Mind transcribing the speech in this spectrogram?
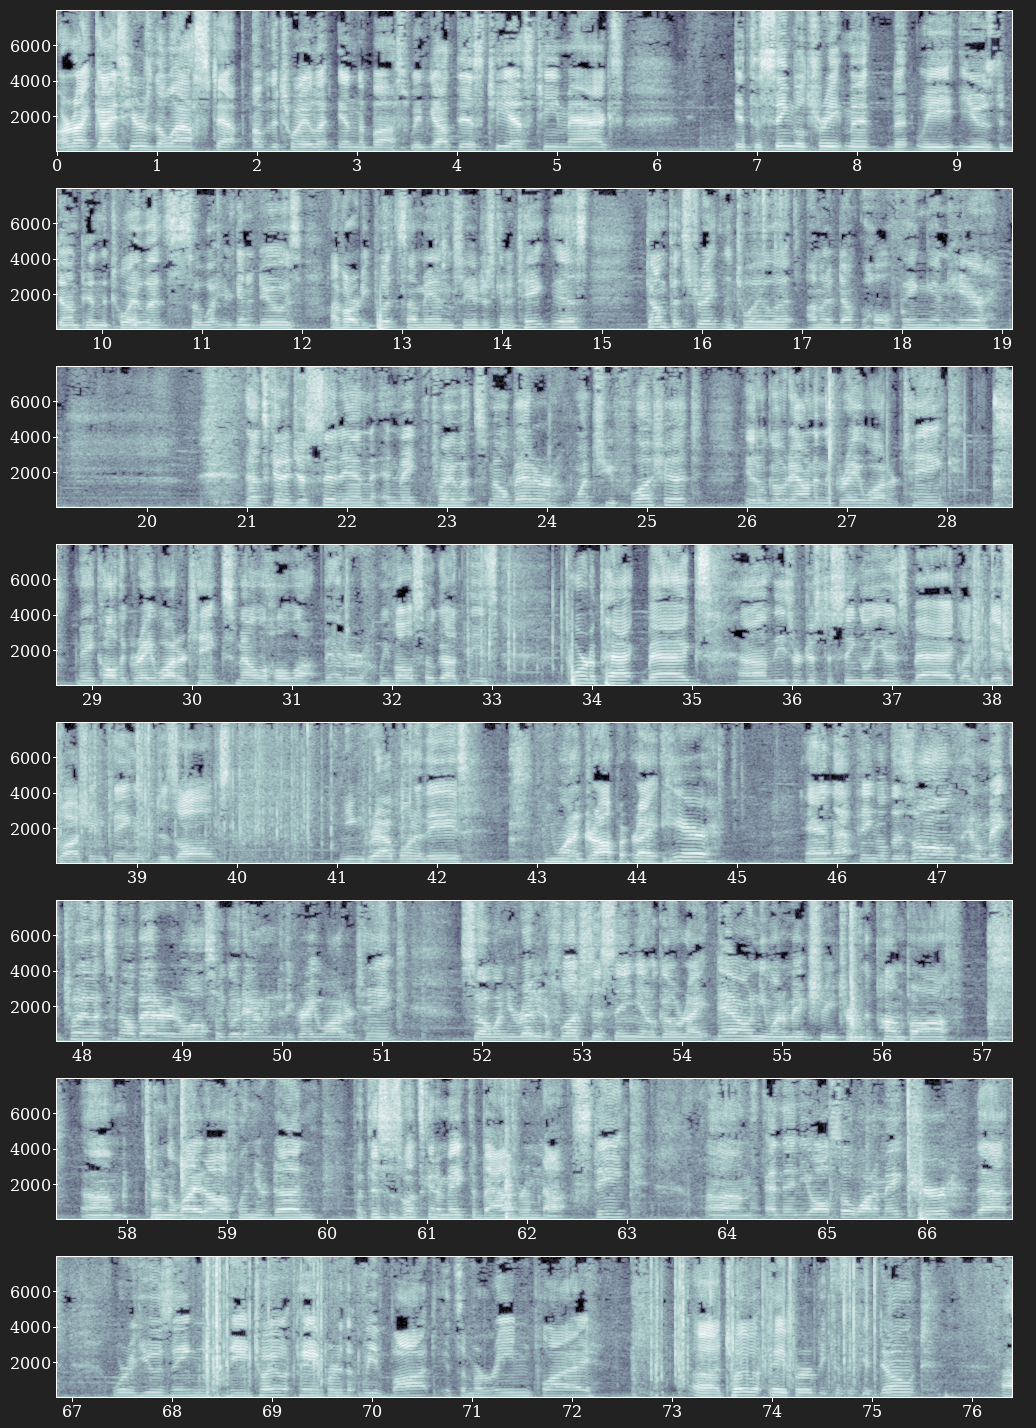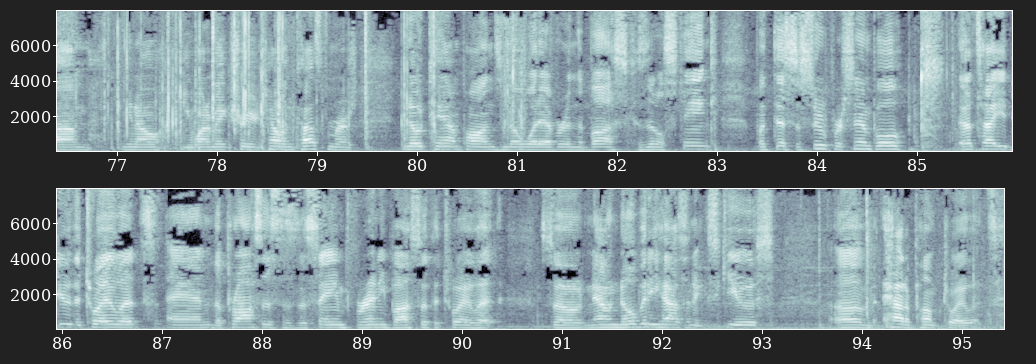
All right, guys, here's the last step of the toilet in the bus. We've got this TST Max. It's a single treatment that we use to dump in the toilets. So what you're gonna do is, I've already put some in, so you're just gonna take this, dump it straight in the toilet. I'm gonna dump the whole thing in here. That's gonna just sit in and make the toilet smell better. Once you flush it, it'll go down in the gray water tank make all the gray water tank smell a whole lot better. We've also got these porta pack bags. Um, these are just a single-use bag, like a dishwashing thing that dissolves. You can grab one of these. You want to drop it right here, and that thing will dissolve. It'll make the toilet smell better. It'll also go down into the gray water tank. So when you're ready to flush this thing, it'll go right down. You want to make sure you turn the pump off um, turn the light off when you're done. But this is what's gonna make the bathroom not stink. Um, and then you also wanna make sure that we're using the toilet paper that we've bought. It's a marine ply uh, toilet paper because if you don't, um, you know, you wanna make sure you're telling customers no tampons, no whatever in the bus because it'll stink. But this is super simple. That's how you do the toilets and the process is the same for any bus with a toilet. So now nobody has an excuse of how to pump toilets.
